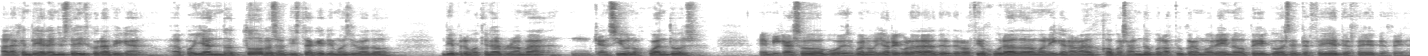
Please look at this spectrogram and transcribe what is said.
a la gente de la industria discográfica apoyando todos los artistas que te hemos llevado de promoción al programa, que han sido unos cuantos. En mi caso, pues bueno, ya recordarás, desde Rocío Jurado a Mónica Naranjo, pasando por Azúcar Moreno, Pecos, etc, etc, etc.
